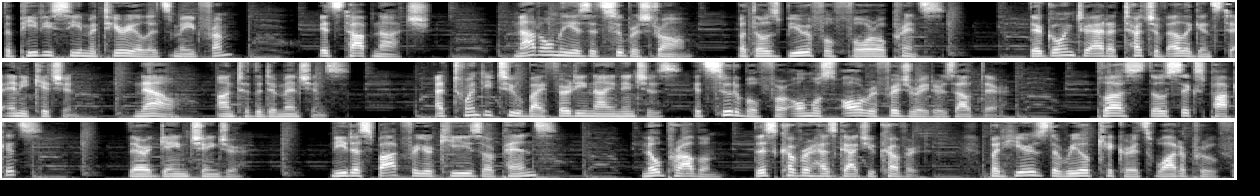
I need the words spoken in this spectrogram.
the PVC material it's made from? It's top notch. Not only is it super strong, but those beautiful floral prints. They're going to add a touch of elegance to any kitchen. Now, onto the dimensions. At 22 by 39 inches, it's suitable for almost all refrigerators out there. Plus, those six pockets? They're a game changer. Need a spot for your keys or pens? No problem, this cover has got you covered. But here's the real kicker it's waterproof.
